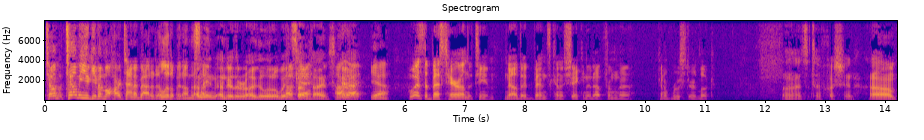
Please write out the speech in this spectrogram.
Tell, me, tell me you give him a hard time about it a little bit on the I side. mean, under the rug a little bit Okay. sometimes. All yeah. right. Yeah. Who has the best hair on the team now that Ben's kind of shaking it up from the kind of rooster look? Oh, that's a tough question. Um,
